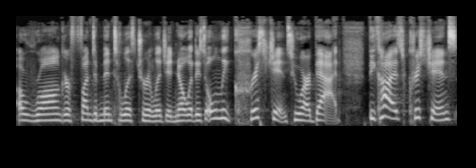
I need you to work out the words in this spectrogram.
a wrong or fundamentalist religion. No, it is only Christians who are bad because Christians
